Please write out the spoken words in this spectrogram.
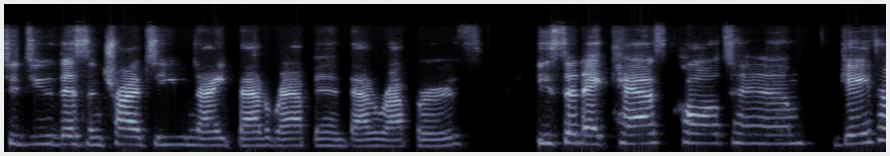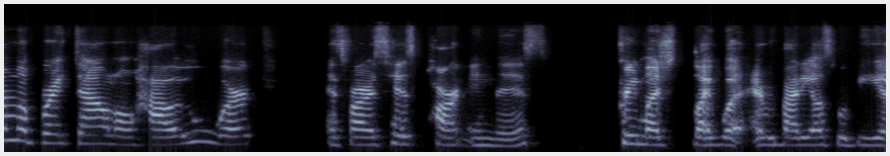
to do this and try to unite battle rap and battle rappers. He said that Cass called him, gave him a breakdown on how it would work as far as his part in this, pretty much like what everybody else would be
